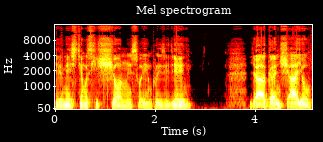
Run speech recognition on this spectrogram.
и вместе тем восхищенный своим произведением. «Я кончаю».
